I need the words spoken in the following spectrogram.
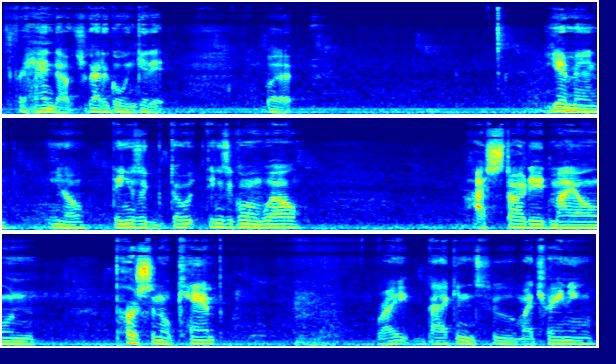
for handouts. You got to go and get it. But yeah, man, you know things are things are going well. I started my own personal camp, right back into my training.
